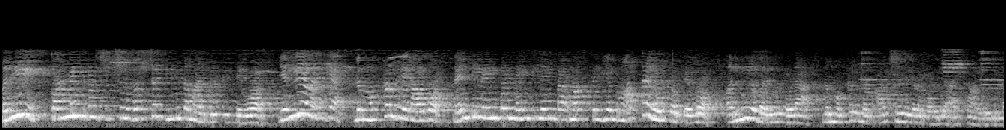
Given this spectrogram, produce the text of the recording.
ಬರೀ ಕಾನ್ವೆಂಟ್ಗಳ ಶಿಕ್ಷಣದಷ್ಟೇ ಸೀಮಿತ ಮಾಡಿಬಿಟ್ಟಿರ್ತೇವೋ ಎಲ್ಲಿಯವರೆಗೆ ನಮ್ಮ ಮಕ್ಕಳಿಗೆ ನಾವು ninety nine point ninety nine marks ತೆಗಿ ಅಂತ ಮಾತ್ರ ಹೇಳ್ಕೊಡ್ತೇವೋ? ಅಲ್ಲಿಯವರೆಗೂ ಕೂಡ ನಮ್ಮ ಮಕ್ಕಳು ನಮ್ಮ ಆಚರಣೆಗಳ ಮೌಲ್ಯ ಅರ್ಥ ಆಗೋದಿಲ್ಲ.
